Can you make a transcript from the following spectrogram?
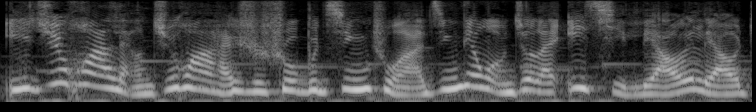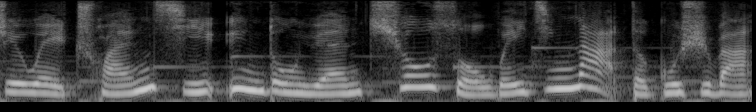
一句话、两句话还是说不清楚啊！今天我们就来一起聊一聊这位传奇运动员丘索维金娜的故事吧。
